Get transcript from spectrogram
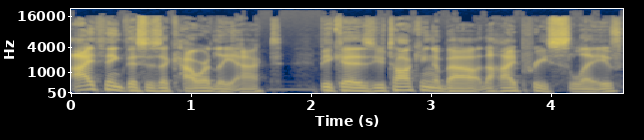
I think this is a cowardly act because you're talking about the high priest's slave,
